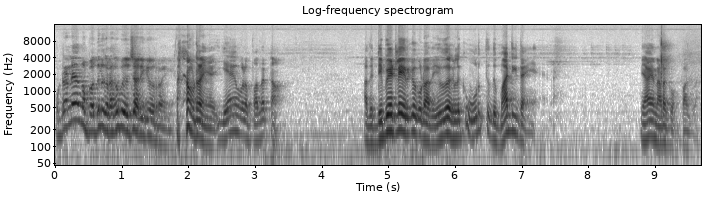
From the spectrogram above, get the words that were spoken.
உடனே அங்கே பதிலுக்கு ரகுபதி வச்சு அறிக்கை விடுறாங்க. விட்றாங்க. ஏன் இவ்வளோ பதட்டம்? அது டிபேட்லேயே இருக்கக்கூடாது. இவர்களுக்கு உறுத்துது மாட்டிக்கிட்டாங்க நியாயம் நடக்கும். பார்க்கலாம்.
